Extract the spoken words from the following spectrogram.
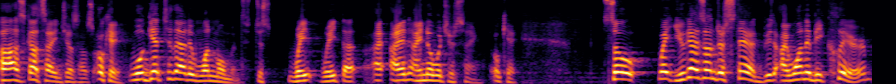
Uh, uh Skatsai and Chesshouse. Okay, we'll get to that in one moment. Just wait, wait that, I, I, I know what you're saying. Okay. So, wait, you guys understand, I want to be clear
